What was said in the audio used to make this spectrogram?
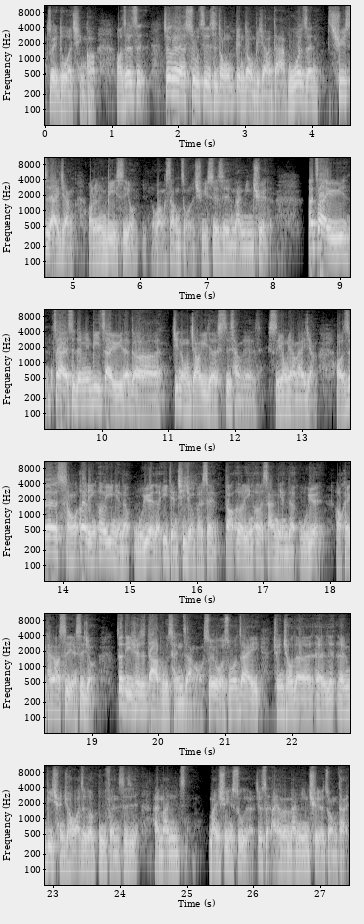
最多的情况哦，这是这个数字是动变动比较大。不过整趋势来讲，哦，人民币是有往上走的趋势，是蛮明确的。那在于再来是人民币在于那个金融交易的市场的使用量来讲，哦，这从二零二一年的五月的一点七九 percent 到二零二三年的五月，哦，可以看到四点四九，这的确是大幅成长哦。所以我说，在全球的呃人民币全球化这个部分是还蛮。蛮迅速的，就是还蛮蛮明确的状态。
